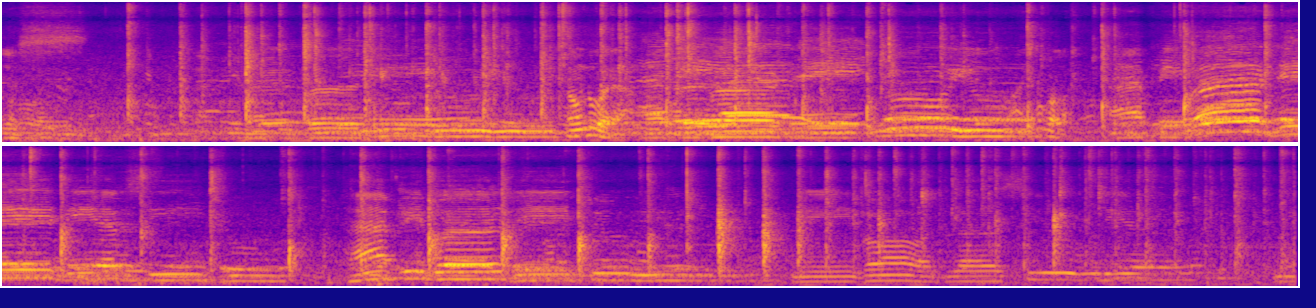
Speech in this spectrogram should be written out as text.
യെസ് സൗണ്ട് പോരാ happy birthday to you happy birthday dear Seeju happy birthday to you may God bless you dear may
